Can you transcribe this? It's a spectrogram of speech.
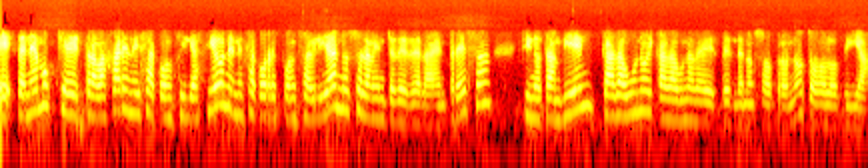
Eh, tenemos que trabajar en esa conciliación, en esa corresponsabilidad, no solamente desde la empresa, sino también cada uno y cada una de, nosotros, ¿no? Todos los días.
